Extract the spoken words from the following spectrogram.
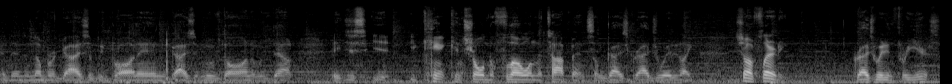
and then the number of guys that we brought in, guys that moved on and moved out, it just it, you can't control the flow on the top end. Some guys graduated, like Sean Flaherty, graduated in three years.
